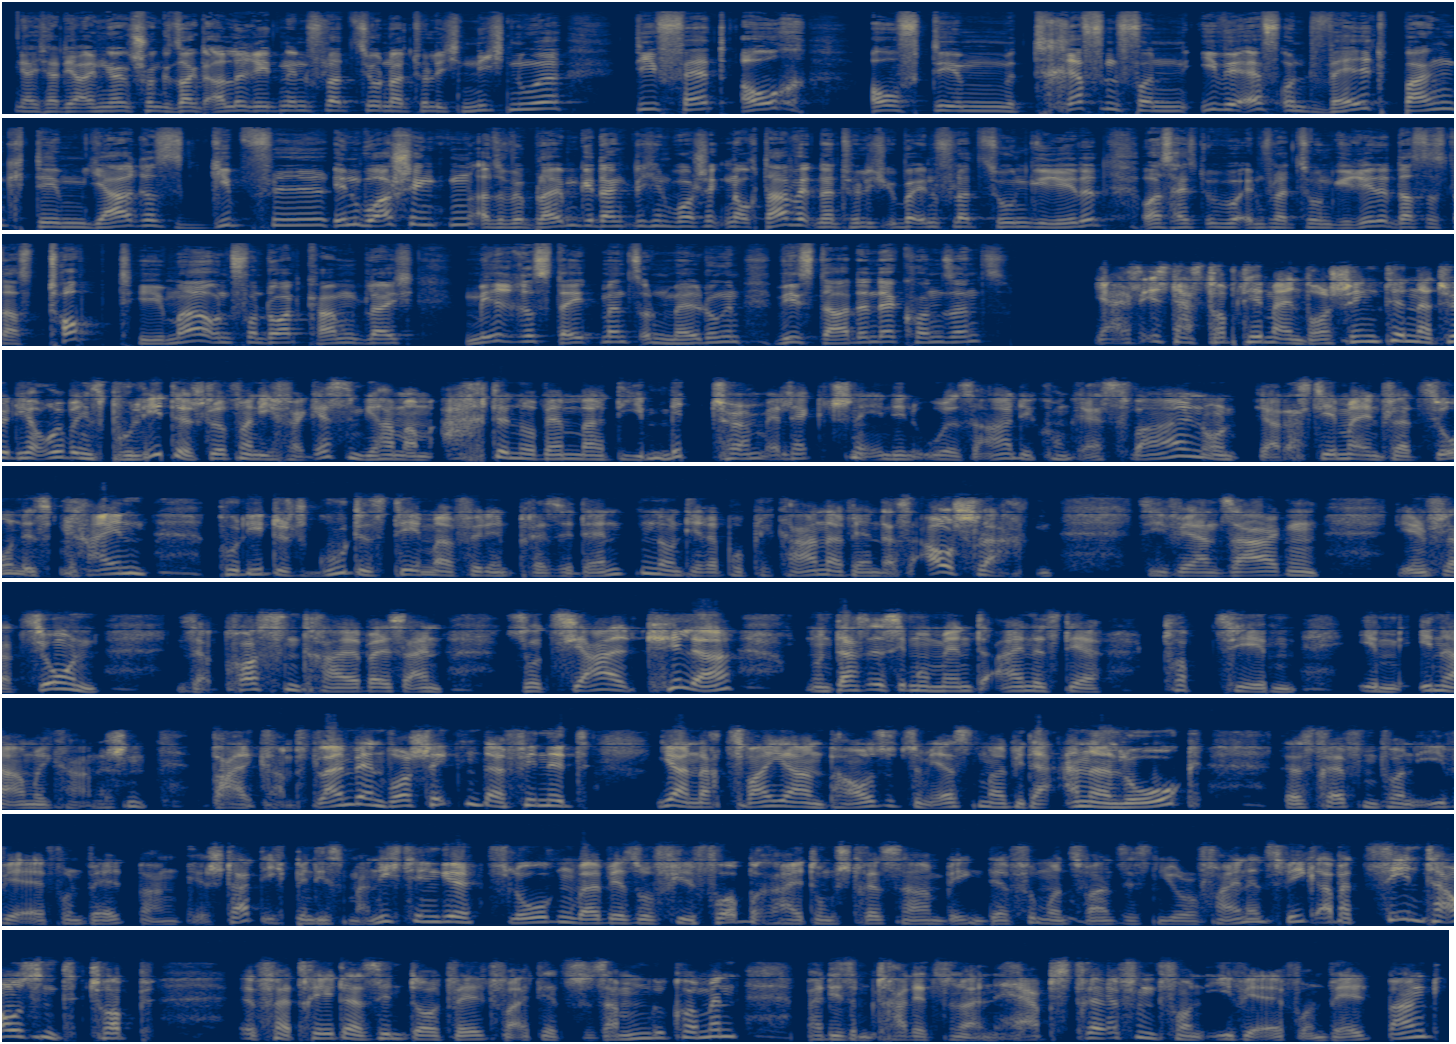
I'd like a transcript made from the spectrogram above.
Ja, ich hatte ja eingangs schon gesagt, alle reden Inflation, natürlich nicht nur die Fed, auch auf dem Treffen von IWF und Weltbank, dem Jahresgipfel in Washington. Also wir bleiben gedanklich in Washington. Auch da wird natürlich über Inflation geredet. Was heißt über Inflation geredet? Das ist das Top-Thema und von dort kamen gleich mehrere Statements und Meldungen. Wie ist da denn der Konsens? Ja, es ist das Top-Thema in Washington. Natürlich auch übrigens politisch, dürfen wir nicht vergessen. Wir haben am 8. November die Midterm-Election in den USA, die Kongresswahlen. Und ja, das Thema Inflation ist kein politisch gutes Thema für den Präsidenten. Und die Republikaner werden das ausschlachten. Sie werden sagen, die Inflation, dieser Kostentreiber ist ein Sozialkiller. Und das ist im Moment eines der Top-Themen im inneramerikanischen Wahlkampf. Bleiben wir in Washington. Da findet ja nach zwei Jahren Pause zum ersten Mal wieder analog das Treffen von IWF und Weltbank statt. Ich bin diesmal nicht hingeflogen, weil wir so viel Vorbereitungsstress haben wegen der 25. Eurofinance Week. Aber 10.000 Top-Vertreter sind dort weltweit jetzt zusammengekommen bei diesem traditionellen Herbsttreffen von IWF und Weltbank.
